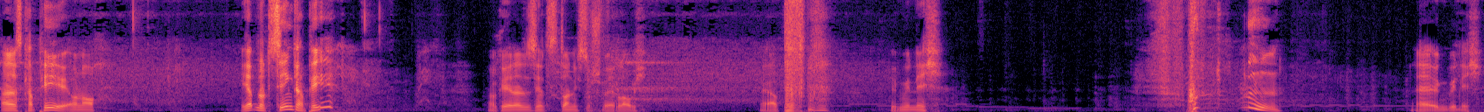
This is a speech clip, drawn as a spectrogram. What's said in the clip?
ah, das KP auch noch. Ihr habt nur 10 KP? Okay, das ist jetzt doch nicht so schwer, glaube ich. Ja, pff, irgendwie nicht. Ja, irgendwie nicht.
